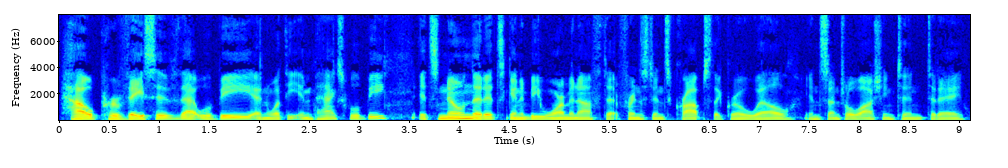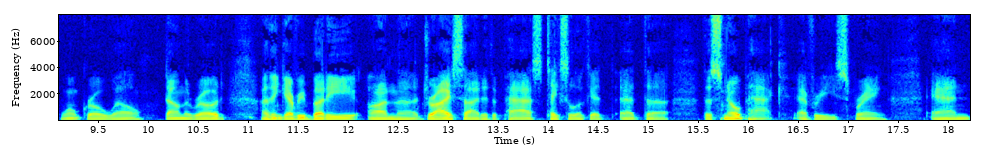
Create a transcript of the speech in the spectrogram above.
how pervasive that will be and what the impacts will be. It's known that it's going to be warm enough that, for instance, crops that grow well in central Washington today won't grow well down the road. I think everybody on the dry side of the pass takes a look at, at the the snowpack every spring, and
